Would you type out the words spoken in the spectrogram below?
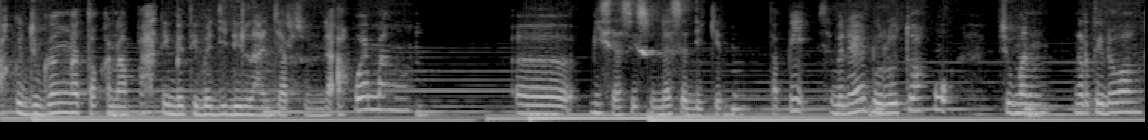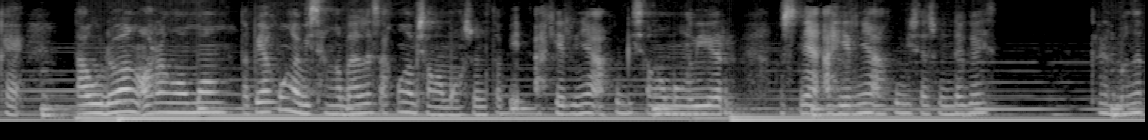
Aku juga nggak tahu kenapa tiba-tiba jadi lancar Sunda. Aku emang uh, bisa sih Sunda sedikit. Tapi sebenarnya dulu tuh aku cuman ngerti doang kayak tahu doang orang ngomong. Tapi aku nggak bisa ngebales aku nggak bisa ngomong Sunda. Tapi akhirnya aku bisa ngomong liar maksudnya akhirnya aku bisa Sunda guys keren banget.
